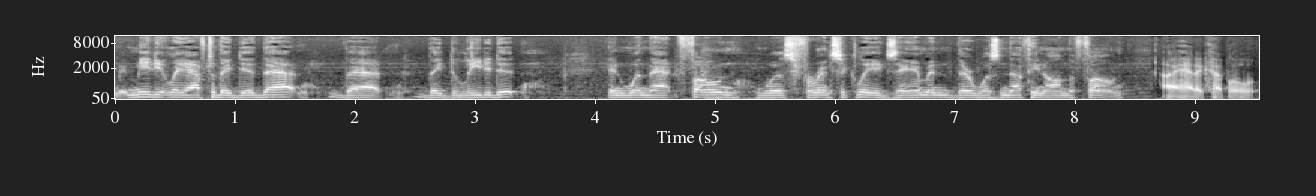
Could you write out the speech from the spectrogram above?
immediately after they did that, that they deleted it. And when that phone was forensically examined, there was nothing on the phone. I had a couple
